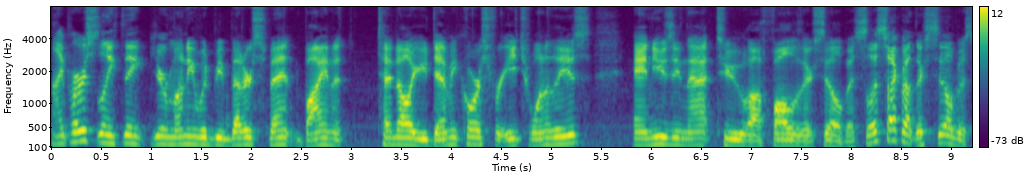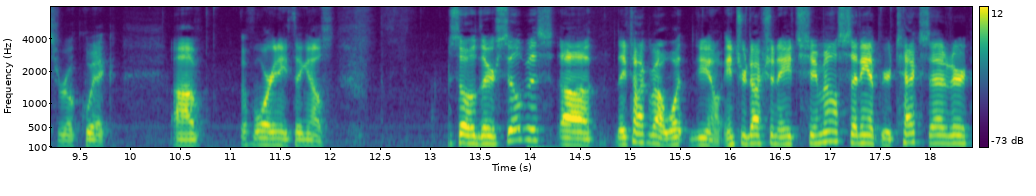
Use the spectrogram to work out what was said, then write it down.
I personally think your money would be better spent buying a $10 Udemy course for each one of these and using that to uh, follow their syllabus. So let's talk about their syllabus real quick uh, before anything else. So their syllabus, uh, they talk about what, you know, introduction to HTML, setting up your text editor.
